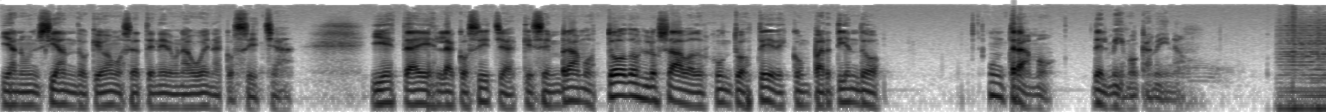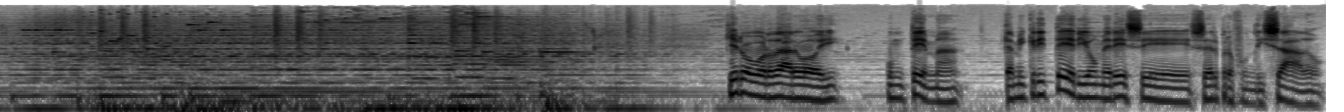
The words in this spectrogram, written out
y anunciando que vamos a tener una buena cosecha. Y esta es la cosecha que sembramos todos los sábados junto a ustedes compartiendo un tramo del mismo camino. Quiero abordar hoy un tema que a mi criterio merece ser profundizado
